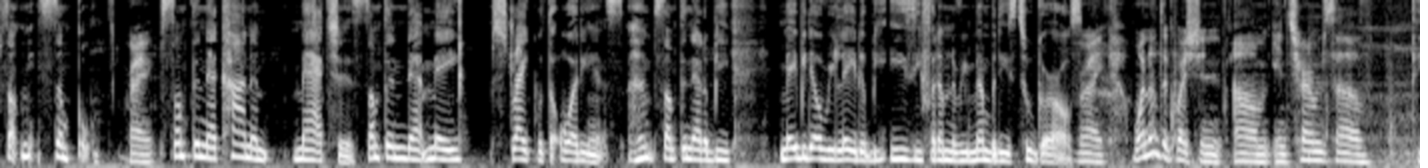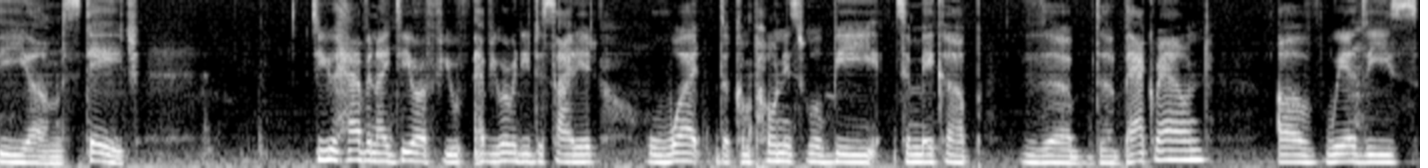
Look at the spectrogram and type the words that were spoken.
something simple, Right. something that kind of matches, something that may strike with the audience, something that'll be, maybe they'll relate. It'll be easy for them to remember these two girls. Right. One other question um, in terms of the um, stage. Do you have an idea, or if you have you already decided what the components will be to make up the the background of where these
